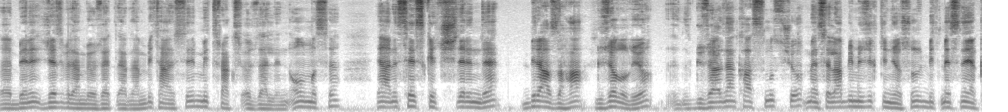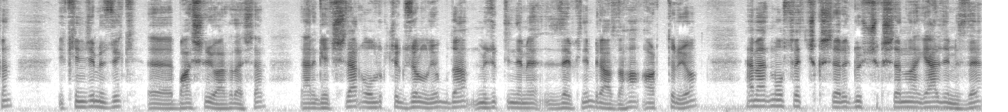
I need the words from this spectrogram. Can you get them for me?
e, beni cezbeden bir özelliklerden bir tanesi Mitrax özelliğinin olması. Yani ses geçişlerinde biraz daha güzel oluyor. Güzelden kastımız şu. Mesela bir müzik dinliyorsunuz bitmesine yakın ikinci müzik e, başlıyor arkadaşlar. Yani geçişler oldukça güzel oluyor. Bu da müzik dinleme zevkini biraz daha arttırıyor. Hemen MOSFET çıkışları, güç çıkışlarına geldiğimizde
